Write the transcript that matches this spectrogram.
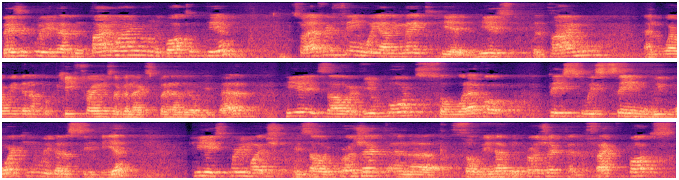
Basically, you have the timeline on the bottom here so everything we animate here, here's the time and where we're gonna put keyframes, I'm gonna explain a little bit better. Here is our viewport, so whatever piece we see we're working, we're gonna see here. Here is pretty much is our project, and uh, so we have the project and the fact box.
